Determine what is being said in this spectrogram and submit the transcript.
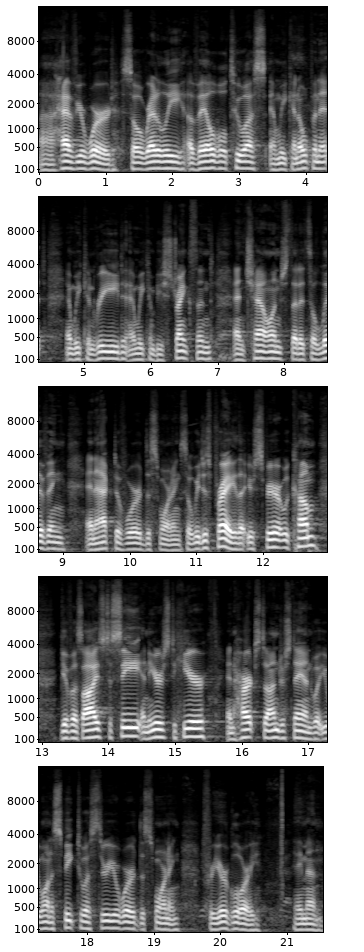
uh, have your word so readily available to us, and we can open it and we can read and we can be strengthened and challenged that it's a living and active word this morning. So we just pray that your spirit would come, give us eyes to see and ears to hear and hearts to understand what you want to speak to us through your word this morning for your glory. Amen.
